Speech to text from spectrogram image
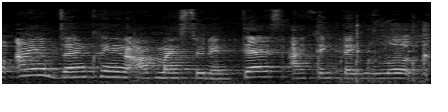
so I am done cleaning off my student desk. I think they look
